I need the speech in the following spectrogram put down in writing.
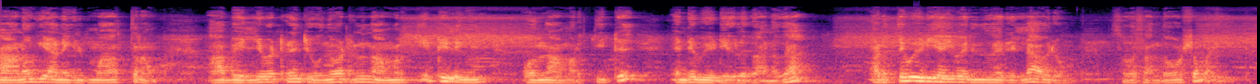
കാണുകയാണെങ്കിൽ മാത്രം ആ ബെല്ല് ബട്ടനും ചുവന്ന ബട്ടനും അമർത്തിയിട്ടില്ലെങ്കിൽ ഒന്ന് അമർത്തിയിട്ട് എന്റെ വീഡിയോകൾ കാണുക. അടുത്ത വീഡിയോ ആയി വരുന്നവരെല്ലാവരും സുഖസന്തോഷമായിരിക്കും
